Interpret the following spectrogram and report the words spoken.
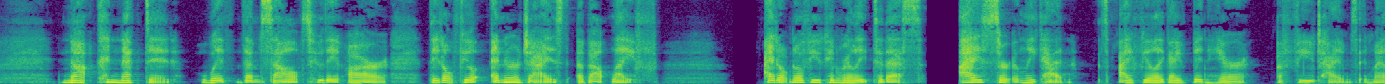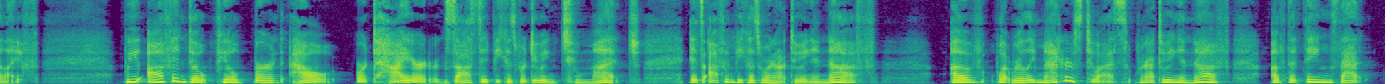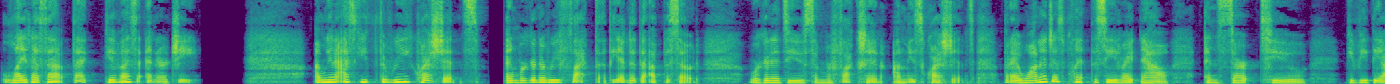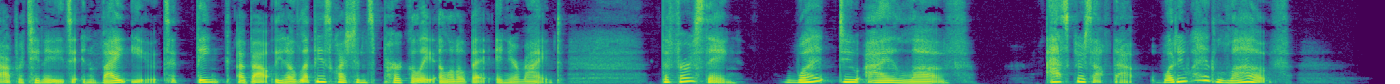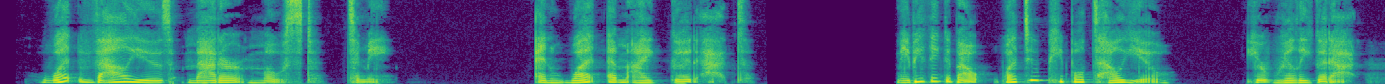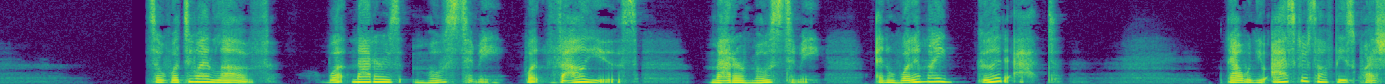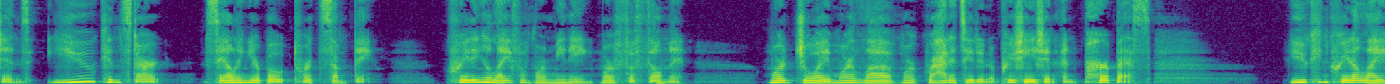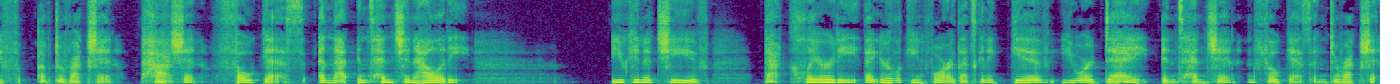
not connected with themselves, who they are. They don't feel energized about life. I don't know if you can relate to this. I certainly can. I feel like I've been here a few times in my life. We often don't feel burned out or tired or exhausted because we're doing too much. It's often because we're not doing enough of what really matters to us. We're not doing enough of the things that light us up, that give us energy. I'm going to ask you three questions and we're going to reflect at the end of the episode. We're going to do some reflection on these questions, but I want to just plant the seed right now and start to give you the opportunity to invite you to think about, you know, let these questions percolate a little bit in your mind. The first thing, what do I love? Ask yourself that. What do I love? What values matter most to me? And what am I good at? Maybe think about what do people tell you you're really good at? So, what do I love? What matters most to me? What values matter most to me? And what am I good at? Now, when you ask yourself these questions, you can start sailing your boat towards something, creating a life of more meaning, more fulfillment, more joy, more love, more gratitude and appreciation and purpose, you can create a life of direction, passion, focus, and that intentionality. You can achieve that clarity that you're looking for that's going to give your day intention and focus and direction.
